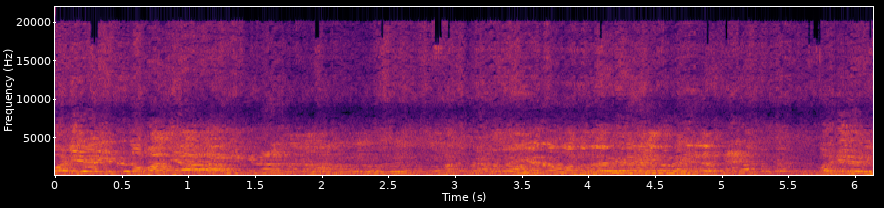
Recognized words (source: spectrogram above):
மடியாடிட்டு பாத்தியா மடியாடி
